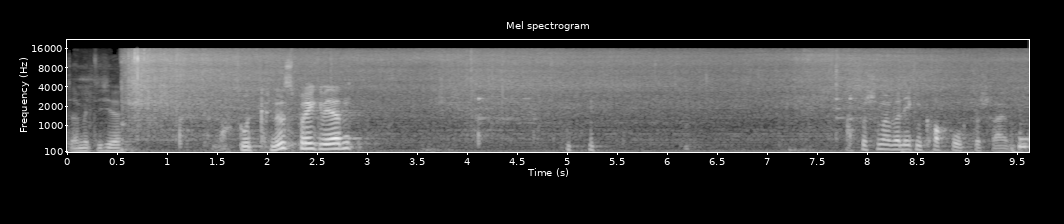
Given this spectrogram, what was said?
Damit die hier gut knusprig werden. Hast du schon mal überlegt, ein Kochbuch zu schreiben?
